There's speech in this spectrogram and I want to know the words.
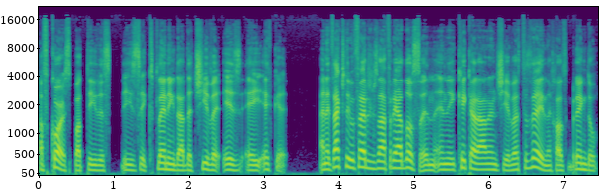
Of course, but he he's explaining that the Shiva is a Ikke. And it's actually referred to as in, in the Kikar an Shiva to say, in the Chals bring do.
